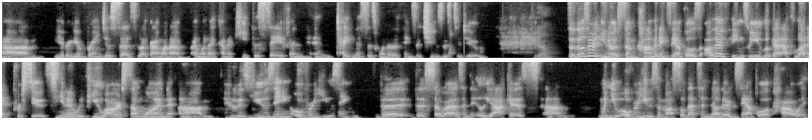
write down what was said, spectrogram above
um, your your brain just says like I want to I want to kind of keep this safe, and and tightness is one of the things it chooses to do. Yeah. So those are, you know, some common examples. Other things when you look at athletic pursuits, you know, if you are someone um, who is using, overusing the the psoas and the iliacus, um, when you overuse a muscle, that's another example of how it,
